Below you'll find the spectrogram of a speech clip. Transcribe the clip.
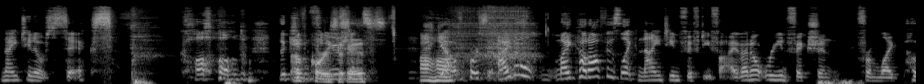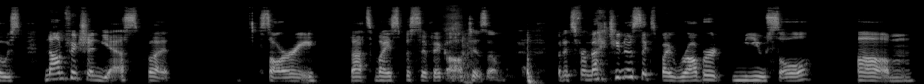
1906 called The Confusion. Of course it is. Uh-huh. Yeah, of course. I don't. My cutoff is like 1955. I don't read fiction from like post nonfiction. Yes, but sorry, that's my specific autism. But it's from 1906 by Robert Musil. Um,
